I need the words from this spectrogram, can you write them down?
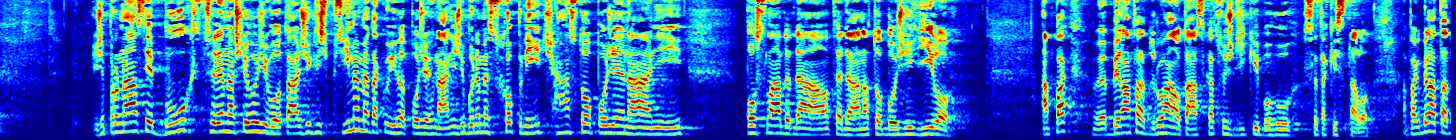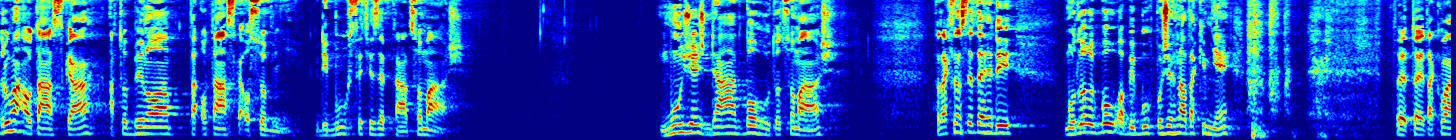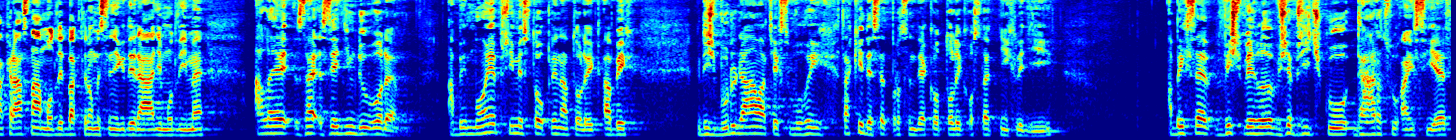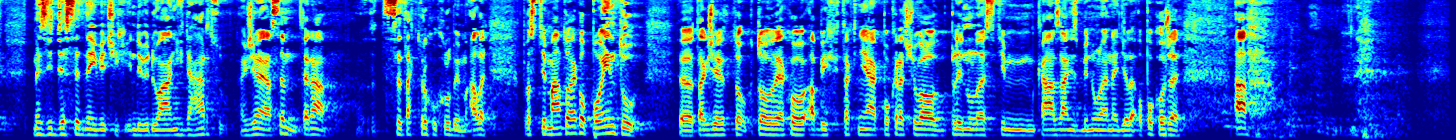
že pro nás je Bůh středem našeho života, že když přijmeme takovýhle požehnání, že budeme schopni část toho požehnání poslat dál, teda na to boží dílo. A pak byla ta druhá otázka, což díky Bohu se taky stalo. A pak byla ta druhá otázka, a to byla ta otázka osobní, kdy Bůh se tě zeptá, co máš. Můžeš dát Bohu to, co máš? A tak jsem se tehdy modlil k Bohu, aby Bůh požehnal taky mě. to, je, to je taková krásná modlitba, kterou my se někdy rádi modlíme, ale s jedním důvodem. Aby moje příjmy stouply natolik, abych, když budu dávat těch svých taky 10% jako tolik ostatních lidí, abych se vyšvihl v žebříčku dárců ICF mezi deset největších individuálních dárců. Takže já jsem teda se tak trochu chlubím, ale prostě má to jako pointu, eh, takže to, to jako, abych tak nějak pokračoval plynule s tím kázání z minulé neděle o pokoře. A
